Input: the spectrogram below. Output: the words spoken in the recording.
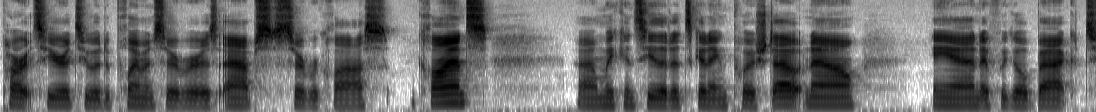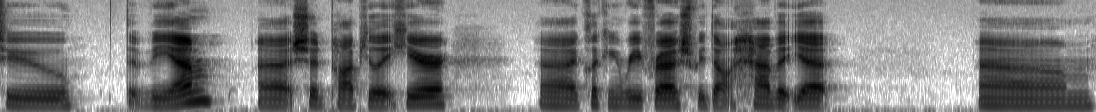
parts here to a deployment server is apps, server class, clients. Um, we can see that it's getting pushed out now. And if we go back to the VM, uh, it should populate here. Uh, clicking refresh, we don't have it yet. Um,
